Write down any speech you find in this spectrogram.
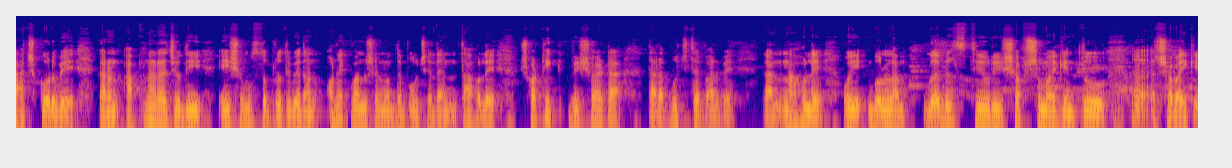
কাজ করবে। কারণ আপনারা যদি এই সমস্ত প্রতিবেদন অনেক অনেক মানুষের মধ্যে পৌঁছে দেন, তাহলে সঠিক বিষয়টা তারা বুঝতে পারবে। কারণ না হলে ওই বললাম গোয়েবেলস থিওরি সবসময় কিন্তু সবাইকে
